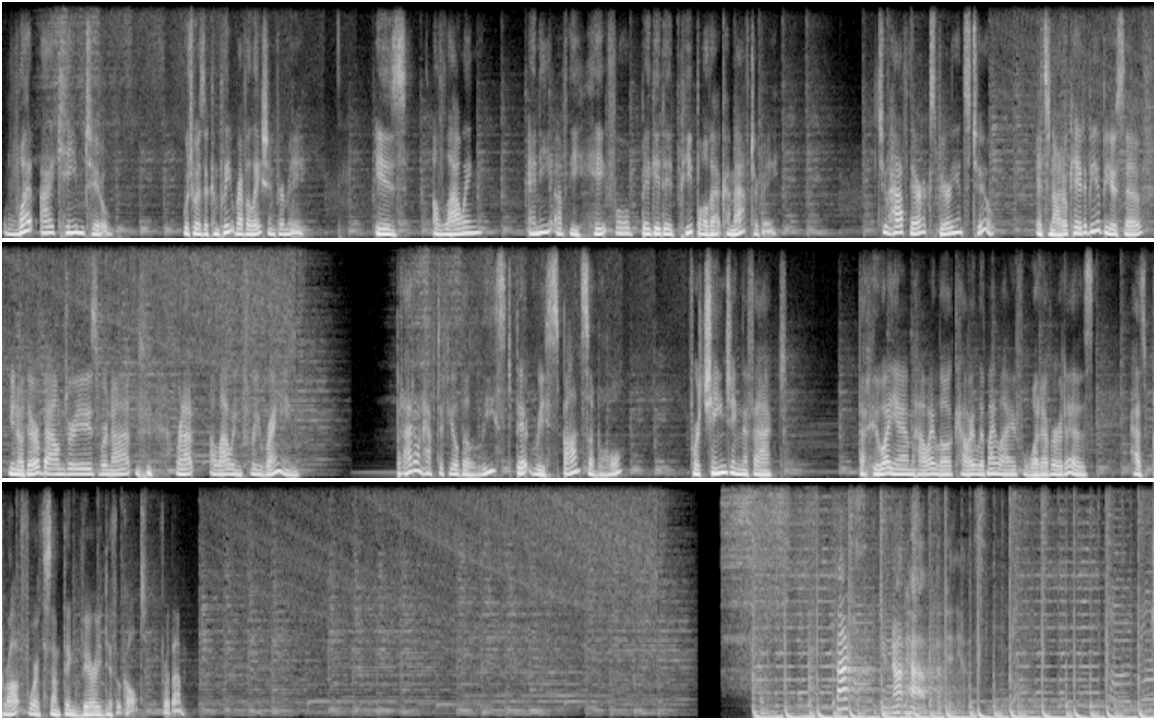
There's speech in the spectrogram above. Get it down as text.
what I came to, which was a complete revelation for me, is allowing any of the hateful, bigoted people that come after me to have their experience too. It's not okay to be abusive. You know, there are boundaries. We're not we're not allowing free reign. But I don't have to feel the least bit responsible for changing the fact that who I am, how I look, how I live my life, whatever it is, has brought forth something very difficult for them. Facts do not have opinions.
